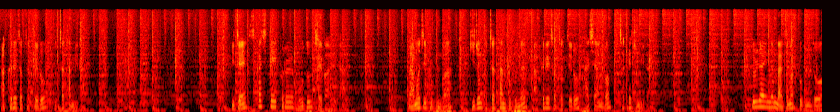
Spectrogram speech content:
아크릴 접착제로 부착합니다. 이제 스카치 테이프를 모두 제거합니다. 나머지 부분과 기존 부착한 부분을 아크릴 접착제로 다시 한번 부착해 줍니다. 뚫려 있는 마지막 부분도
